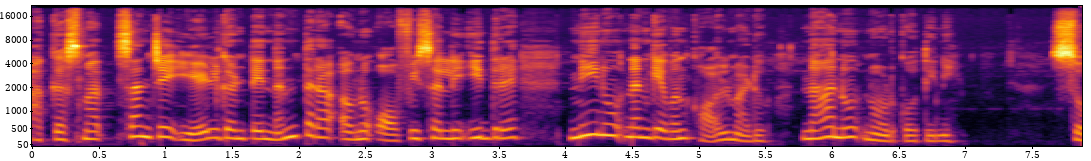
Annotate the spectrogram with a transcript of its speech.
ಅಕಸ್ಮಾತ್ ಸಂಜೆ ಏಳು ಗಂಟೆ ನಂತರ ಅವನು ಆಫೀಸಲ್ಲಿ ಇದ್ದರೆ ನೀನು ನನಗೆ ಒಂದು ಕಾಲ್ ಮಾಡು. ನಾನು ನೋಡ್ಕೋತೀನಿ. ಸೊ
